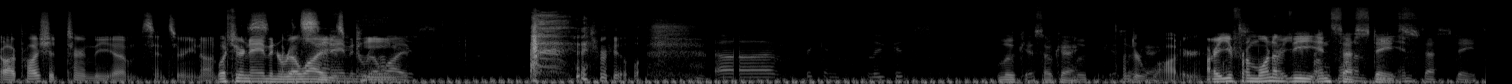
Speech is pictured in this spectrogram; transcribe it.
Oh, I probably should turn the um, censoring on. What's your name in real can see life? Name in real life. in real life. Uh, freaking Lucas. Lucas, okay. Lucas, okay. Underwater. Are you from one of Are you the from one incest of the states? incest states.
